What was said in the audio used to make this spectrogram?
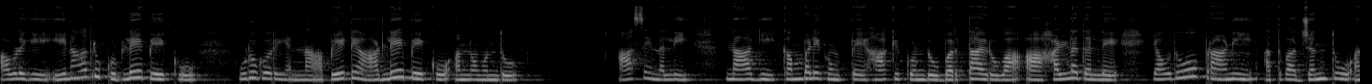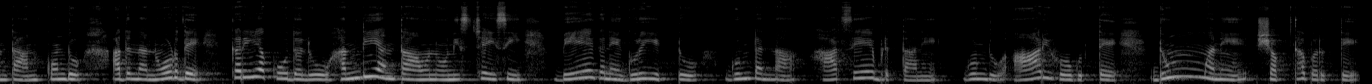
ಅವಳಿಗೆ ಏನಾದರೂ ಕೊಡಲೇಬೇಕು, ಉಡುಗೊರೆಯನ್ನು, ಬೇಟೆ ಆಡಲೇಬೇಕು ಅನ್ನೋ ಒಂದು ಆಸೆನಲ್ಲಿ ನಾಗಿ ಕಂಬಳಿಗುಂಪೆ ಹಾಕಿಕೊಂಡು ಬರ್ತಾ ಇರುವ ಆ ಹಳ್ಳದಲ್ಲೇ ಯಾವುದೋ ಪ್ರಾಣಿ ಅಥವಾ ಜಂತು ಅಂತ ಅಂದ್ಕೊಂಡು ಅದನ್ನು ನೋಡದೆ ಕರಿಯ ಕೂದಲು ಹಂದಿ ಅಂತ ಅವನು ನಿಶ್ಚಯಿಸಿ ಬೇಗನೆ ಗುರಿಯಿಟ್ಟು ಗುಂಡನ್ನು ಹಾರಿಸೇ ಬಿಡ್ತಾನೆ. ಗುಂಡು ಆರಿ ಹೋಗುತ್ತೆ ಢುಮ್ಮನೆ ಶಬ್ದ ಬರುತ್ತೆ.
